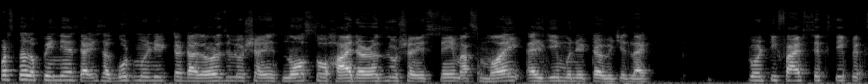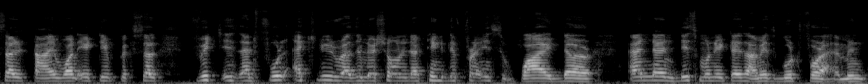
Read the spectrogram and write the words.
personal opinions that it's a good monitor that the resolution is not so high the resolution is same as my LG monitor which is like 2560 pixel time 180 pixel which is at full HD resolution only the thing difference is wider. And then this monitor is I mean it's good for I mean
